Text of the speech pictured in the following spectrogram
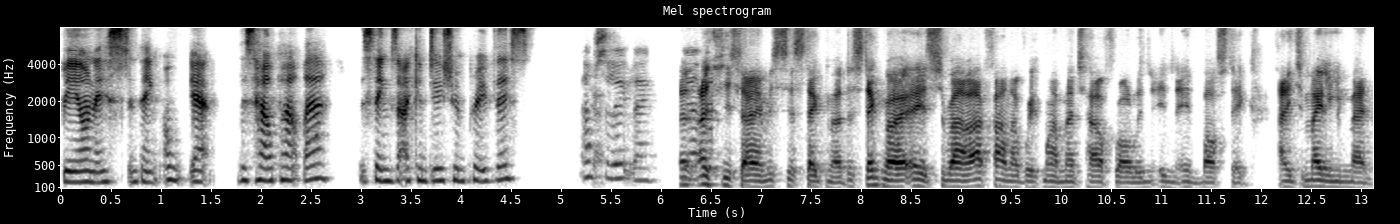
be honest and think, oh yeah, there's help out there. There's things that I can do to improve this. Absolutely. Yeah. As you say, it's the stigma. The stigma is around, I found out with my mental health role in, in, in Bostik, and it's mainly men.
